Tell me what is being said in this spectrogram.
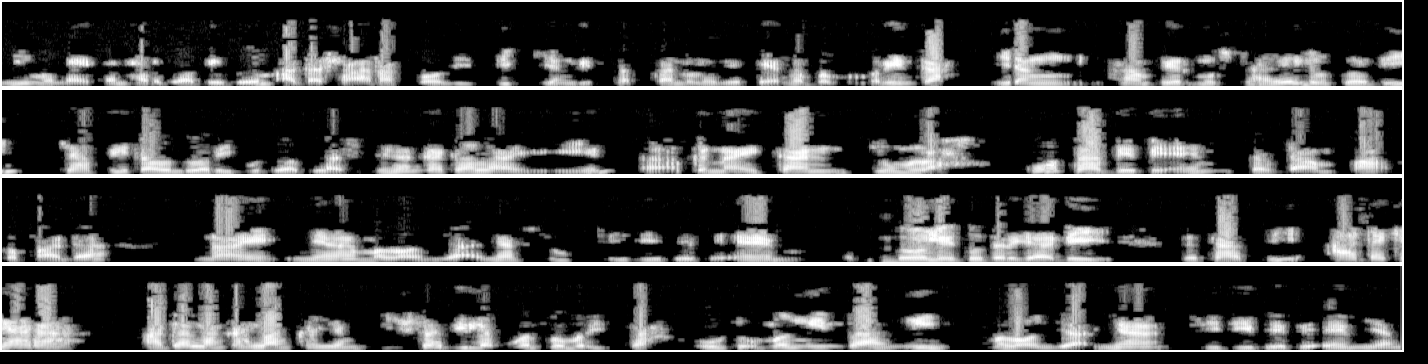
ini menaikkan harga BBM ada syarat politik yang ditetapkan oleh DPR dan pemerintah yang hampir mustahil untuk dicapai tahun 2012. Dengan kata lain, eh, kenaikan jumlah kuota BBM terdampak kepada naiknya melonjaknya subsidi BBM. Betul itu terjadi. Tetapi ada cara, ada langkah-langkah yang bisa dilakukan pemerintah untuk mengimbangi melonjaknya subsidi BBM yang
